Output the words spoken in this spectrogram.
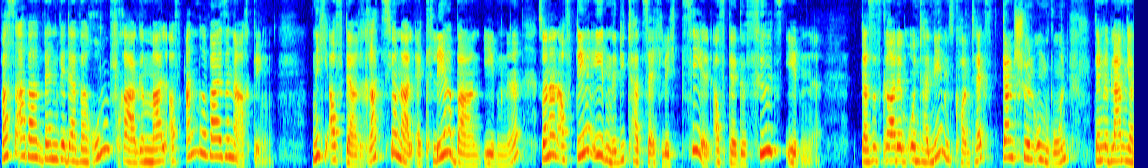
Was aber, wenn wir der Warum-Frage mal auf andere Weise nachgingen? Nicht auf der rational erklärbaren Ebene, sondern auf der Ebene, die tatsächlich zählt, auf der Gefühlsebene. Das ist gerade im Unternehmenskontext ganz schön ungewohnt, denn wir bleiben ja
